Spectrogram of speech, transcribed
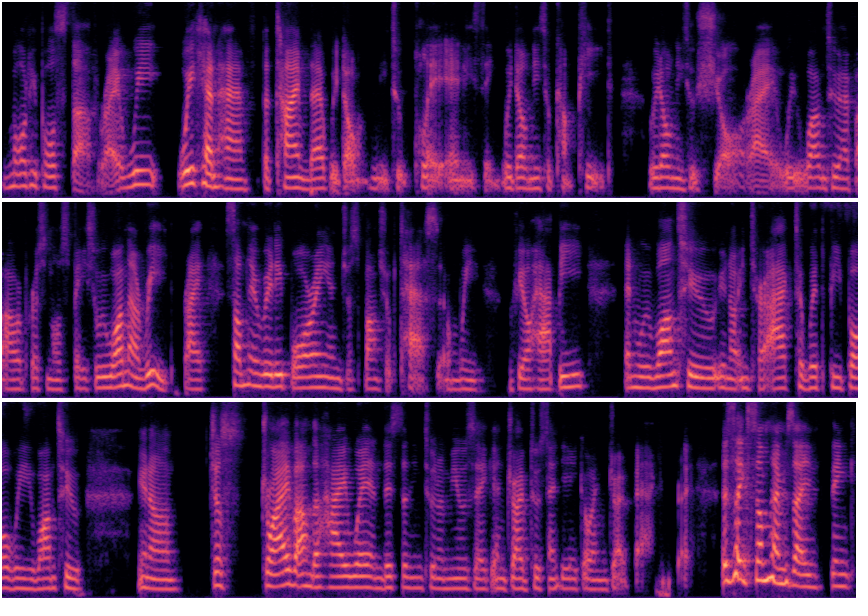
multiple stuff, right? We we can have the time that we don't need to play anything. We don't need to compete. We don't need to show, right? We want to have our personal space. We want to read, right? Something really boring and just bunch of tests, and we feel happy. And we want to, you know, interact with people. We want to, you know, just drive on the highway and listening to the music and drive to San Diego and drive back, right? It's like sometimes I think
